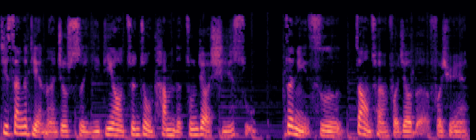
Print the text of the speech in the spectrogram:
第三个点呢，就是一定要尊重他们的宗教习俗。这里是藏传佛教的佛学院，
